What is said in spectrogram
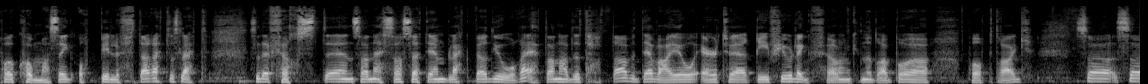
på, å komme seg opp i lufta, rett og slett. Så det første en sånn SR-71 Blackbird gjorde etter han hadde tatt av, det var jo air-to-air refueling før han kunne dra på, på oppdrag. Så, så,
